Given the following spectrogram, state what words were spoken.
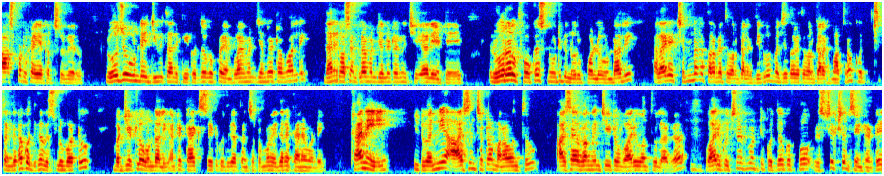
హాస్పిటల్కి అయ్యే ఖర్చులు వేరు. రోజు ఉండే జీవితానికి కొద్దిగా గొప్ప ఎంప్లాయ్మెంట్ జనరేట్ అవ్వాలి. దానికోసం ఎంప్లాయ్మెంట్ జనరేట్ అనేది చేయాలి అంటే రూరల్ ఫోకస్ నూటికి నూరు రూపాయలు ఉండాలి. అలాగే చిన్న తరగతి వర్గాలకు దిగువ మధ్య తరగతి వర్గాలకు మాత్రం ఖచ్చితంగా కొద్దిగా వెసులుబాటు బడ్జెట్లో ఉండాలి. అంటే ట్యాక్స్ రేట్ కొద్దిగా పెంచటమో ఏదైనా కానివ్వండి. కానీ ఇవన్నీ ఆశించటం మన వంతు ఆశాభంగం చేయటం వారి వంతు లాగా వారికి వచ్చినటువంటి కొద్దిగా గొప్ప రిస్ట్రిక్షన్స్ ఏంటంటే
